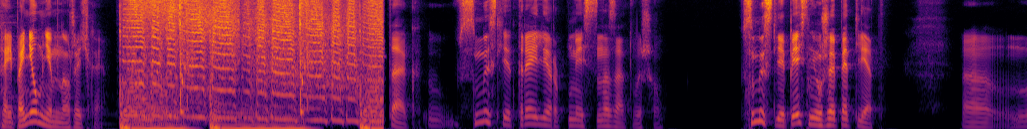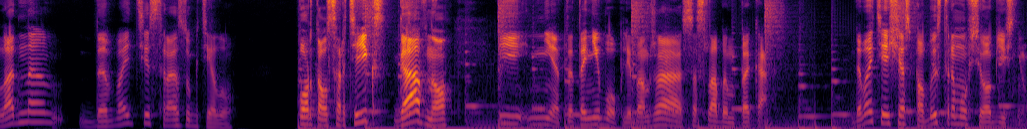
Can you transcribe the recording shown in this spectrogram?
Хайпанем немножечко. Так, в смысле трейлер месяц назад вышел? В смысле песни уже пять лет? Э, ладно, давайте сразу к делу. Portals RTX — говно. И нет, это не вопли бомжа со слабым ПК. Давайте я сейчас по-быстрому все объясню.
